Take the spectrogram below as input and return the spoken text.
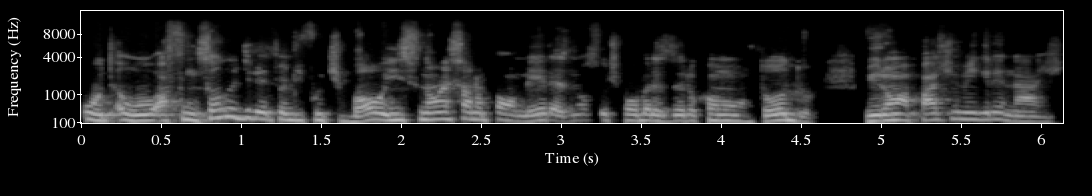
o, a função do diretor de futebol, e isso não é só no Palmeiras, no futebol brasileiro como um todo, virou uma parte de uma engrenagem.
